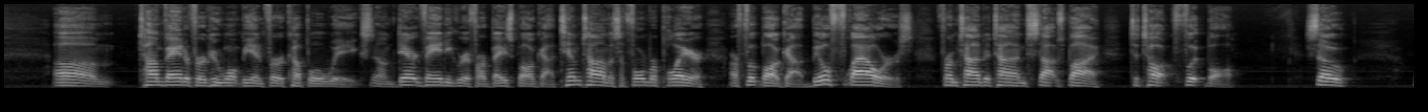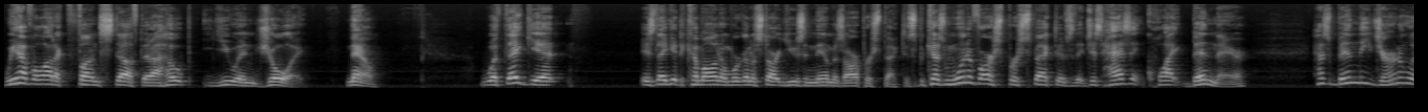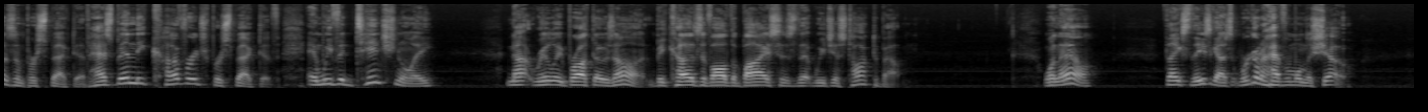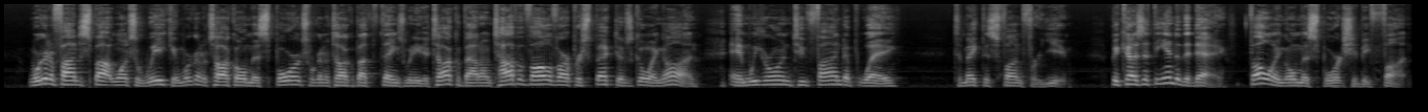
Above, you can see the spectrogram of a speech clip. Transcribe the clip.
Um, Tom Vanderford, who won't be in for a couple of weeks. Um, Derek Vandegrift, our baseball guy. Tim Thomas, a former player, our football guy. Bill Flowers, from time to time, stops by to talk football. So we have a lot of fun stuff that I hope you enjoy. Now, what they get is they get to come on and we're going to start using them as our perspectives because one of our perspectives that just hasn't quite been there has been the journalism perspective, has been the coverage perspective. And we've intentionally not really brought those on because of all the biases that we just talked about. Well, now, thanks to these guys, we're going to have them on the show. We're going to find a spot once a week and we're going to talk Ole Miss sports. We're going to talk about the things we need to talk about on top of all of our perspectives going on. And we're going to find a way to make this fun for you. Because at the end of the day, following Ole Miss sports should be fun.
